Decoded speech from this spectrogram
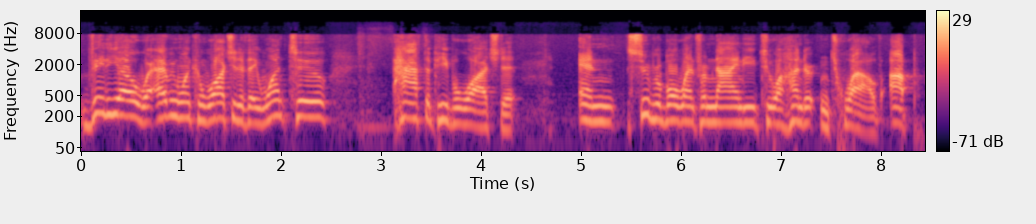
video where everyone can watch it if they want to. Half the people watched it and Super Bowl went from 90 to 112, up,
